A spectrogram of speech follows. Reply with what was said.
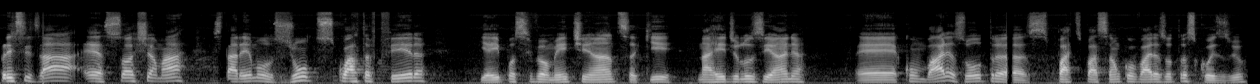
Precisar é só chamar. Estaremos juntos quarta-feira e aí possivelmente antes aqui na Rede Lusiânia é, com várias outras participação com várias outras coisas, viu?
